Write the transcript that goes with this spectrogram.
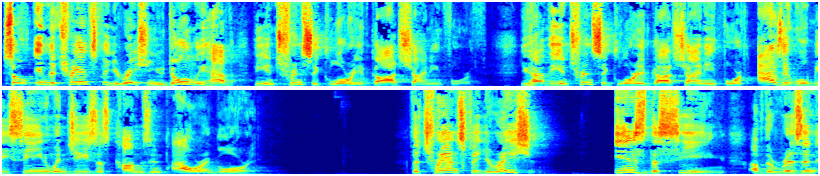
So, in the Transfiguration, you don't only have the intrinsic glory of God shining forth, you have the intrinsic glory of God shining forth as it will be seen when Jesus comes in power and glory. The transfiguration is the seeing of the risen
